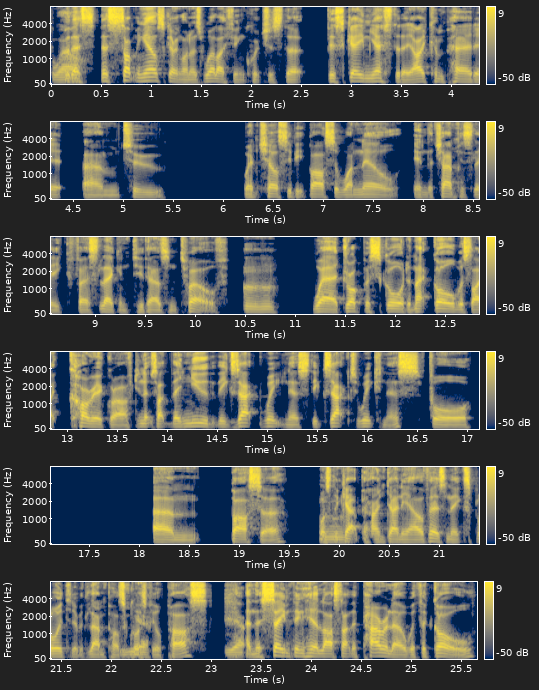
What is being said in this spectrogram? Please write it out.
Wow. But there's there's something else going on as well, I think, which is that this game yesterday, I compared it um, to when Chelsea beat Barca 1 0 in the Champions League first leg in 2012, mm-hmm. where Drogba scored and that goal was like choreographed. You know, it's like they knew the exact weakness, the exact weakness for um, Barca was mm. the gap behind Dani Alves, and they exploited it with Lampard's crossfield yeah. pass. Yeah. And the same thing here last night, the parallel with the goal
